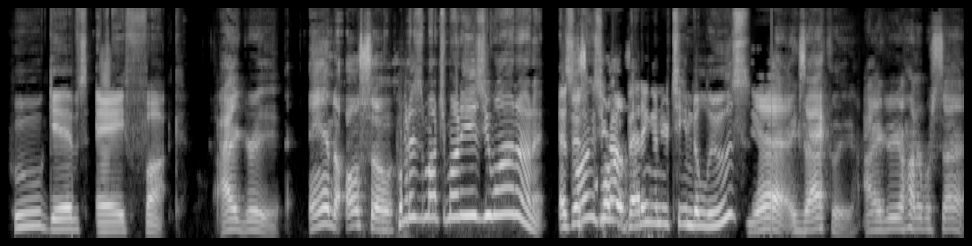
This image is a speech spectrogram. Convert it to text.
who gives a fuck? I agree. And also, Put as much money as you want on it. As long as you're not betting on your team to lose. Yeah, exactly. I agree 100%.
